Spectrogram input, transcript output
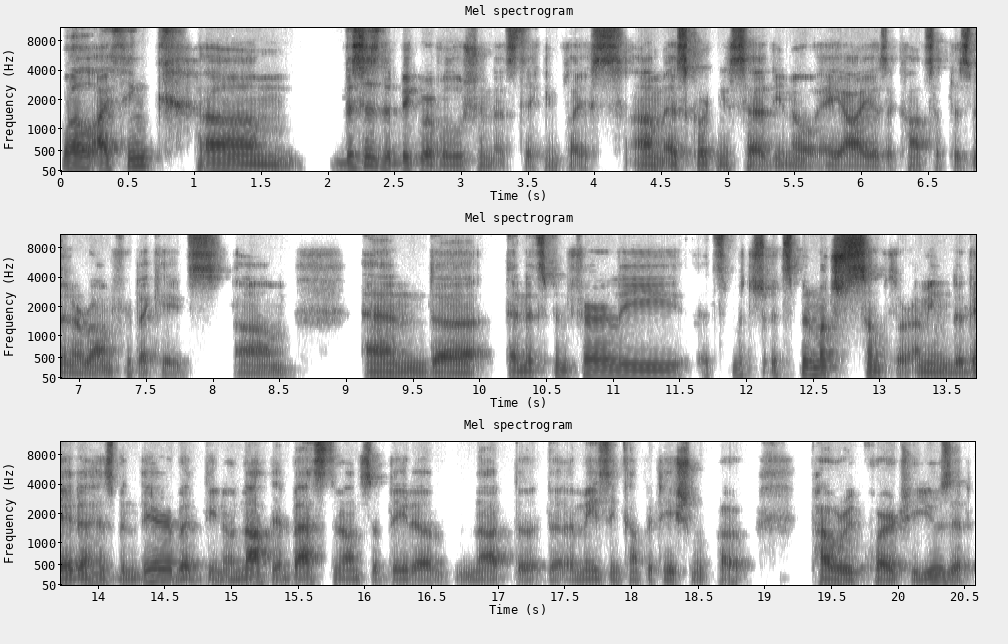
Well, I think um, this is the big revolution that's taking place. Um, as Courtney said, you know, AI as a concept has been around for decades. Um, and uh, and it's been fairly it's much it's been much simpler i mean the data has been there but you know not the vast amounts of data not the, the amazing computational power, power required to use it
